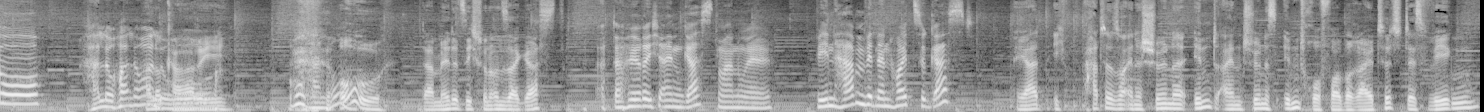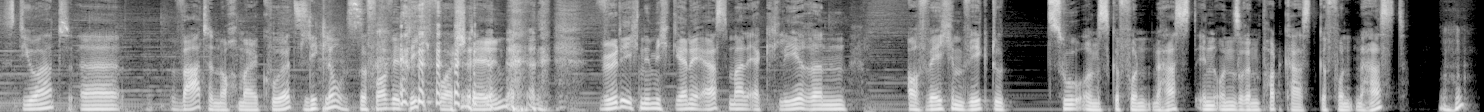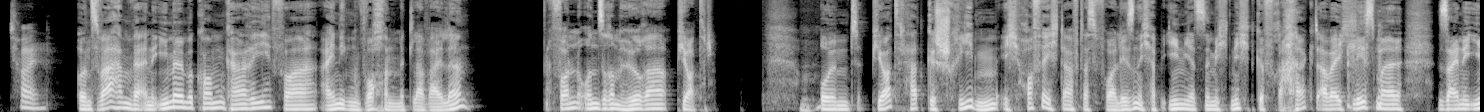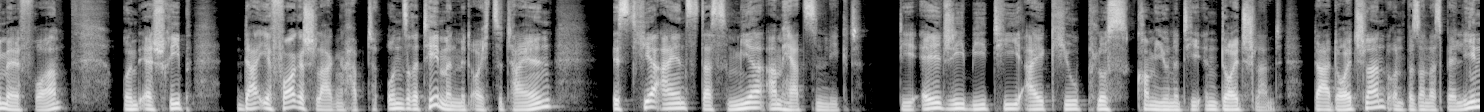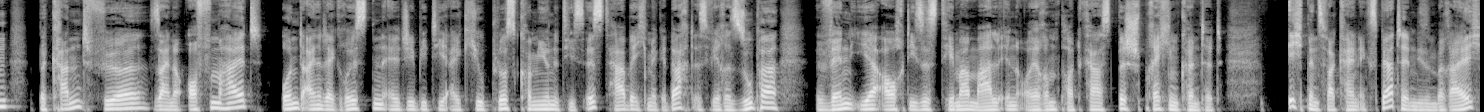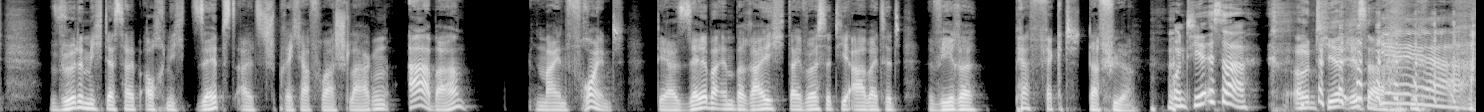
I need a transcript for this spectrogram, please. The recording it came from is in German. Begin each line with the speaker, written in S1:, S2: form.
S1: Hallo.
S2: Hallo, hallo, hallo.
S3: Hallo Kari.
S1: Oh, hallo.
S3: Oh, da meldet sich schon unser Gast.
S1: Da höre ich einen Gast, Manuel. Wen haben wir denn heute zu Gast?
S3: Ja, ich hatte so eine schöne Int, ein schönes Intro vorbereitet. Deswegen, Stuart, äh, warte noch mal kurz.
S2: Leg los.
S3: Bevor wir dich vorstellen, würde ich nämlich gerne erstmal erklären, auf welchem Weg du zu uns gefunden hast, in unseren Podcast gefunden hast.
S1: Mhm. Toll.
S3: Und zwar haben wir eine E-Mail bekommen, Kari, vor einigen Wochen mittlerweile, von unserem Hörer Piotr. Mhm. Und Piotr hat geschrieben, ich hoffe, ich darf das vorlesen. Ich habe ihn jetzt nämlich nicht gefragt, aber ich lese mal seine E-Mail vor. Und er schrieb, da ihr vorgeschlagen habt, unsere Themen mit euch zu teilen, ist hier eins, das mir am Herzen liegt. Die LGBTIQ Plus Community in Deutschland. Da Deutschland und besonders Berlin bekannt für seine Offenheit und eine der größten LGBTIQ Plus Communities ist, habe ich mir gedacht, es wäre super, wenn ihr auch dieses Thema mal in eurem Podcast besprechen könntet. Ich bin zwar kein Experte in diesem Bereich, würde mich deshalb auch nicht selbst als Sprecher vorschlagen, aber mein Freund, der selber im Bereich Diversity arbeitet, wäre perfekt dafür.
S1: Und hier ist er.
S3: Und hier ist er.
S1: Yeah.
